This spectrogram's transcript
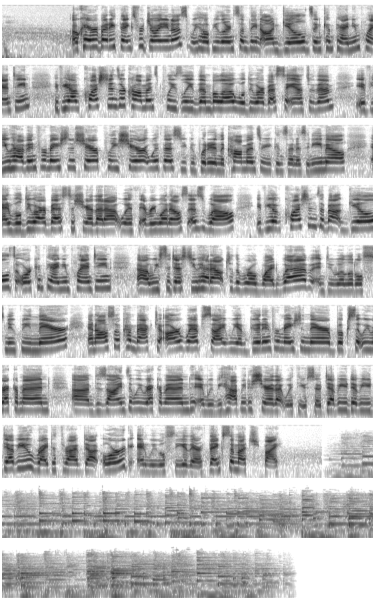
Okay everybody, thanks for joining us. We hope you learned something on guilds and companion planting. If you have questions or comments, please leave them below. We'll do our best to answer them. If you have information to share, please share it with us. You can put it in the comments or you can send us an email and we'll do our best to share that out with everyone else as well. If you have questions about guilds or companion planting, uh, we suggest you head out to the World Wide Web and do a little snooping there and also come back to our website. We have good information there, books that we recommend, um, designs that we recommend, and we'd be happy happy to share that with you. So www.righttothrive.org and we will see you there. Thanks so much. Bye.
